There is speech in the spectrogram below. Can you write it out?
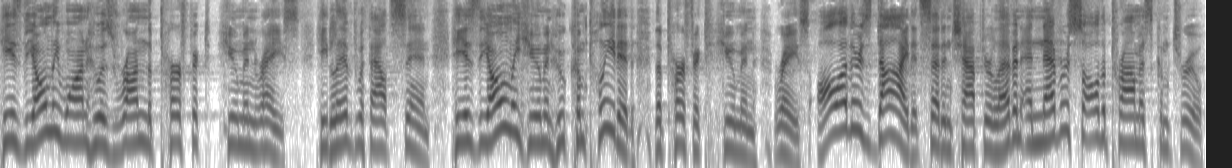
he is the only one who has run the perfect human race. He lived without sin. He is the only human who completed the perfect human race. All others died, it said in chapter 11, and never saw the promise come true.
